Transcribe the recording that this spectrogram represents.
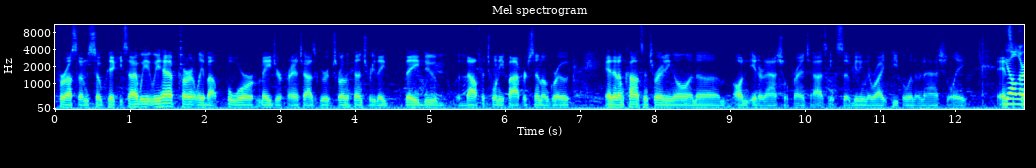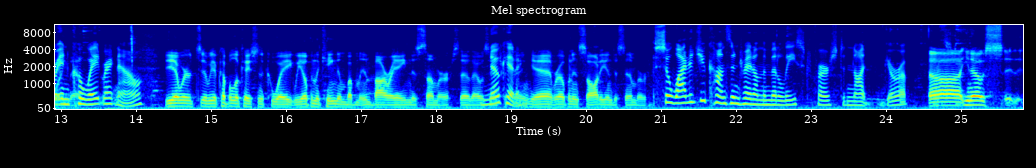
for us, I'm so picky. So we, we have currently about four major franchise groups around the country. They they do about the 25% on growth, and then I'm concentrating on um, on international franchising. So getting the right people internationally. Y'all are in that. Kuwait right now. Yeah, we're t- we have a couple locations in Kuwait. We opened the Kingdom in Bahrain this summer, so that was No kidding. Yeah, we're opening Saudi in December. So why did you concentrate on the Middle East first and not Europe? Uh, you know,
